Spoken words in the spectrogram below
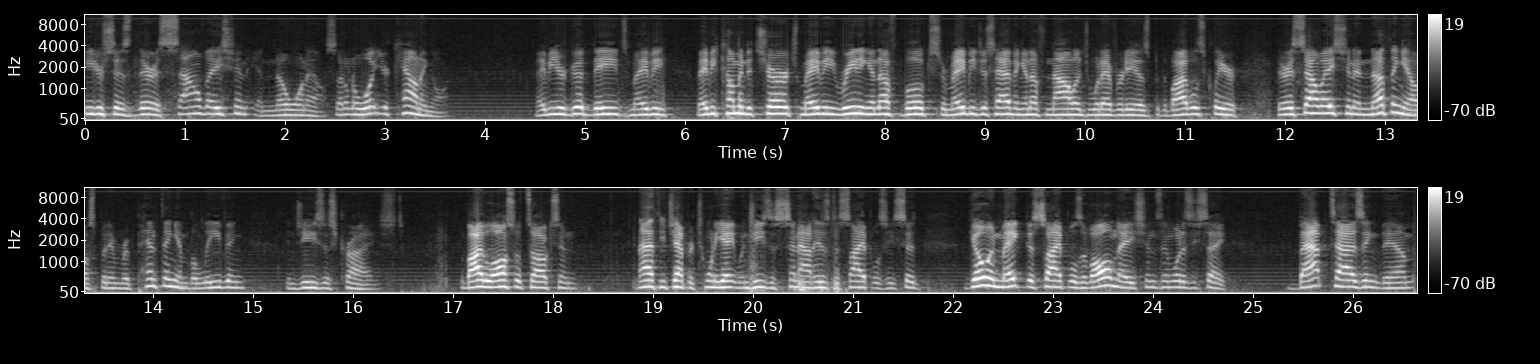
Peter says there is salvation in no one else. I don't know what you're counting on. Maybe your good deeds, maybe maybe coming to church, maybe reading enough books, or maybe just having enough knowledge, whatever it is. But the Bible is clear. There is salvation in nothing else but in repenting and believing in Jesus Christ. The Bible also talks in Matthew chapter 28, when Jesus sent out his disciples, he said, Go and make disciples of all nations. And what does he say? Baptizing them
